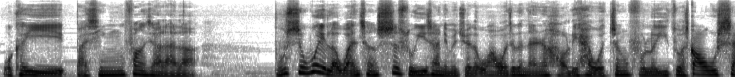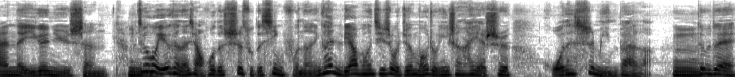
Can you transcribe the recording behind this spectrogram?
我可以把心放下来了。不是为了完成世俗意义上你们觉得哇，我这个男人好厉害，我征服了一座高山的一个女神，最后也可能想获得世俗的幸福呢？你看李亚鹏，其实我觉得某种意义上他也是活的是明白了，嗯，对不对？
